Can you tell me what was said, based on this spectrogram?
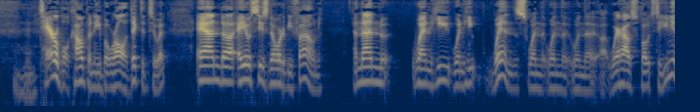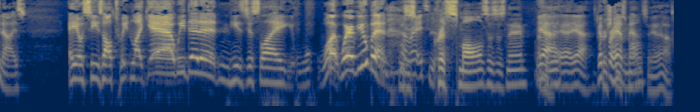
terrible company, but we're all addicted to it. And uh, AOC is nowhere to be found. And then when he when he wins, when the when the when the uh, warehouse votes to unionize, AOC is all tweeting like, "Yeah, we did it," and he's just like, "What? Where have you been?" right. Chris Smalls is his name. I Yeah, believe. yeah, yeah. Good for Christian him, man. Yeah.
